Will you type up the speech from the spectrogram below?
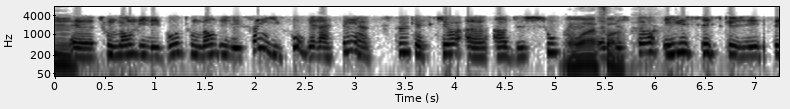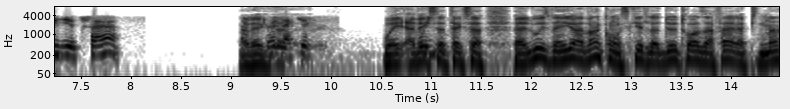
Hmm. euh, tout le monde il est beau, tout le monde il est fin. Il faut gratter un petit peu qu'est-ce qu'il y a euh, en dessous Ouais, euh, de ça. Et c'est ce que j'ai essayé de faire. Avec, Que la question- Oui, avec Oui. ce texte-là. Euh, Louise Meilleur, avant qu'on se quitte, là, deux, trois affaires rapidement,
